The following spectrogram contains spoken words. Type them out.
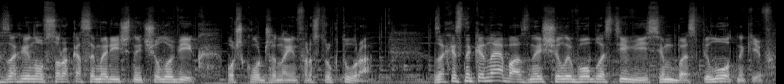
загинув 47-річний чоловік, пошкоджена інфраструктура. Захисники неба знищили в області вісім безпілотників.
